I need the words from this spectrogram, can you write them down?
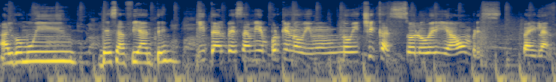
algo muy desafiante. Y tal vez también porque no vi, no vi chicas, solo veía hombres bailando.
